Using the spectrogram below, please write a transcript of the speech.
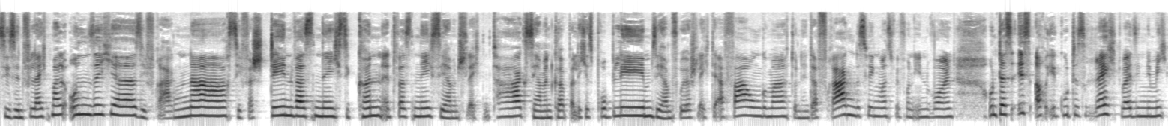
Sie sind vielleicht mal unsicher, sie fragen nach, sie verstehen was nicht, sie können etwas nicht, sie haben einen schlechten Tag, sie haben ein körperliches Problem, sie haben früher schlechte Erfahrungen gemacht und hinterfragen deswegen, was wir von ihnen wollen. Und das ist auch ihr gutes Recht, weil sie nämlich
